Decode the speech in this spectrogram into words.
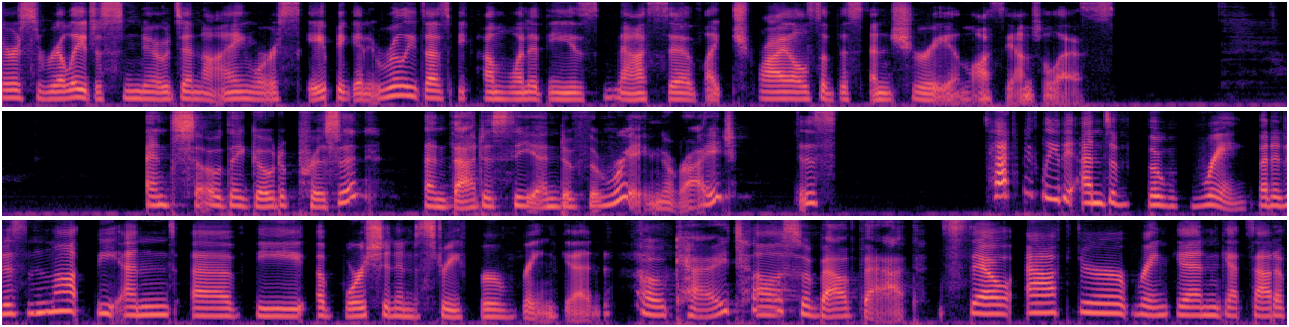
there's really just no denying or escaping it. It really does become one of these massive like trials of the century in Los Angeles. And so they go to prison, and that is the end of the ring, right? It is technically the end of the ring, but it is not the end of the abortion industry for Rankin. Okay, tell uh, us about that. So after Rankin gets out of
